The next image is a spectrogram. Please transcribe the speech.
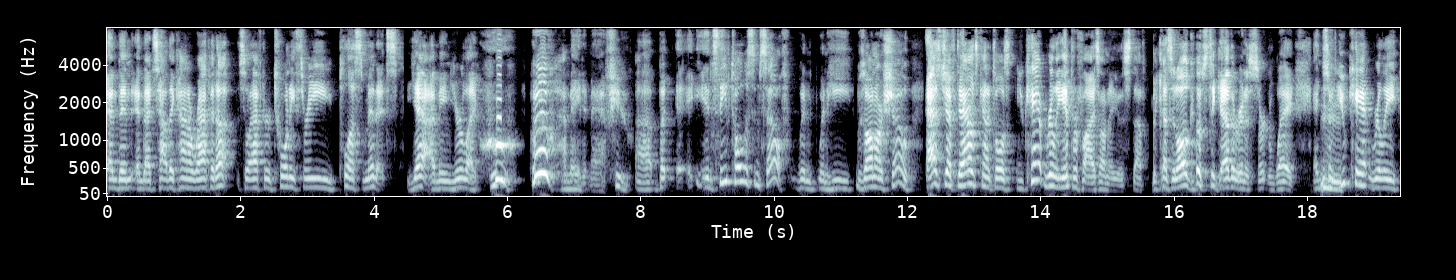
And then and that's how they kind of wrap it up. So after 23 plus minutes, yeah, I mean you're like, whew, Whew, I made it, man. Phew. Uh, but and Steve told us himself when when he was on our show, as Geoff Downes kind of told us, you can't really improvise on any of this stuff because it all goes together in a certain way, and mm-hmm. so you can't really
